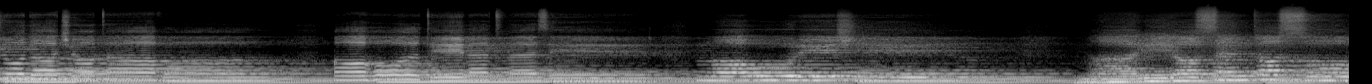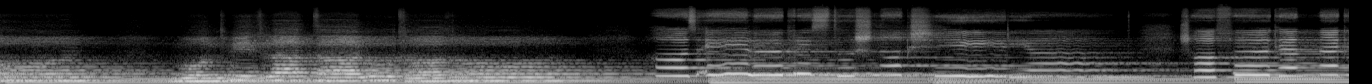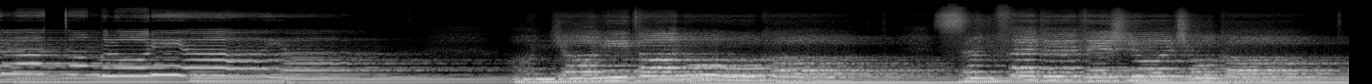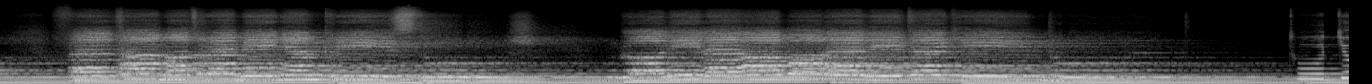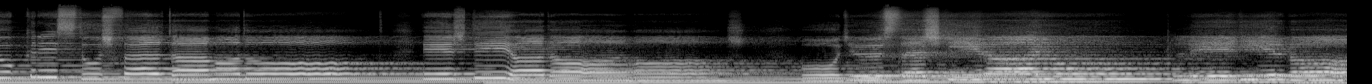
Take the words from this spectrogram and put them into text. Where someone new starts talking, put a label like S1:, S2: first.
S1: csoda csatával, ahol élet vezér, ma Úr és él. Mária Szent Asszony, mondd, mit láttál utadon,
S2: a fölkennek
S1: Tudjuk Krisztus feltámadott, és diadalmas, hogy győztes királyunk, légy irgalmas.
